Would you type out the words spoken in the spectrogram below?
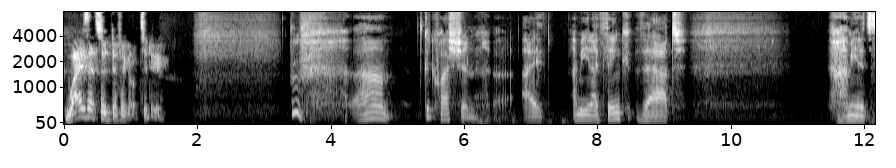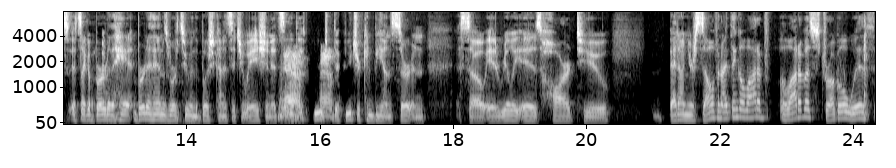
why is that so difficult to do? Um, good question. Uh, I I mean, I think that. I mean, it's it's like a bird of the hand, bird in the hand is worth two in the bush kind of situation. It's Yeah, the, future, yeah. the future can be uncertain, so it really is hard to bet on yourself. And I think a lot of a lot of us struggle with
